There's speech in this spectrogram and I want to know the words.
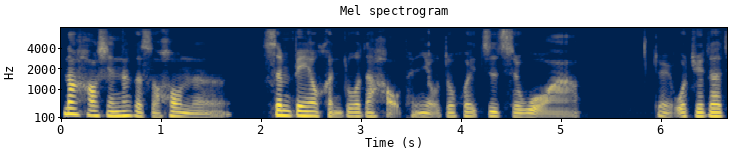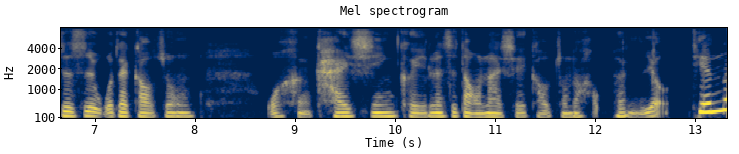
那好险那个时候呢，身边有很多的好朋友都会支持我啊。对，我觉得这是我在高中，我很开心可以认识到我那些高中的好朋友。天哪，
